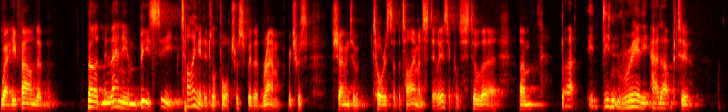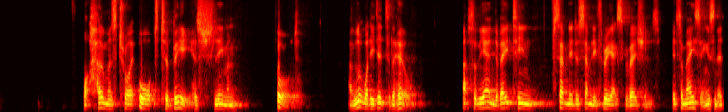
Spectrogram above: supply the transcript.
where he found a third millennium BC tiny little fortress with a ramp, which was shown to tourists at the time and still is, of course, still there. Um, but it didn't really add up to what Homer's Troy ought to be, as Schliemann thought. And look what he did to the hill. That's at the end of 1870 to 73 excavations. It's amazing, isn't it?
